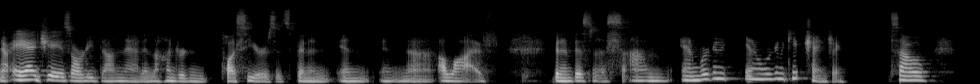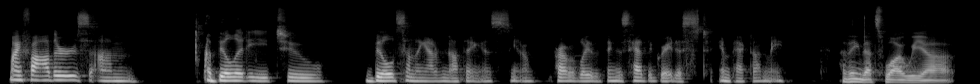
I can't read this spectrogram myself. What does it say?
Now, AIGA has already done that in the hundred and plus years it's been in, in, in uh, alive, been in business, um, and we're gonna, you know, we're gonna keep changing. So, my father's um, ability to build something out of nothing is, you know, probably the thing that's had the greatest impact on me. I think that's why we are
